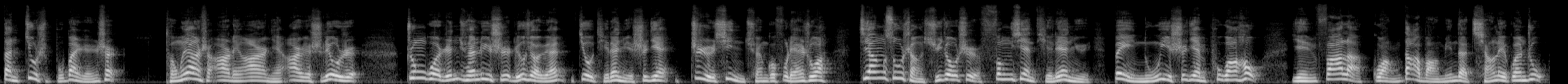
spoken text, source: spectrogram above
但就是不办人事儿。同样是二零二二年二月十六日。中国人权律师刘晓元就铁链女事件致信全国妇联说：“江苏省徐州市丰县铁链女被奴役事件曝光后，引发了广大网民的强烈关注。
